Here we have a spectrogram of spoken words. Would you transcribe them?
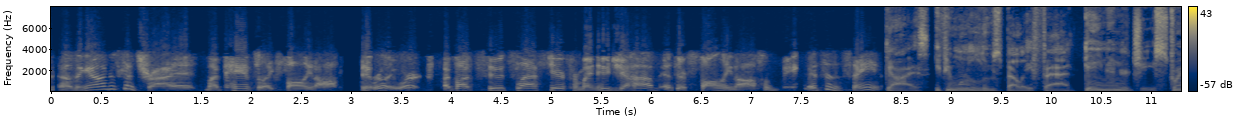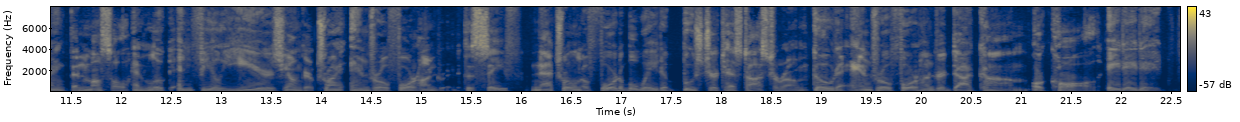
I was like, oh, I'm just going to try it. My pants are like falling off. It really works. I bought suits last year for my new job, and they're falling off of me. It's insane. Guys, if you want to lose belly fat, gain energy, strength, and muscle, and look and feel years younger, try Andro 400, the safe, natural, and affordable way to boost your testosterone. Go to andro400.com or call 888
